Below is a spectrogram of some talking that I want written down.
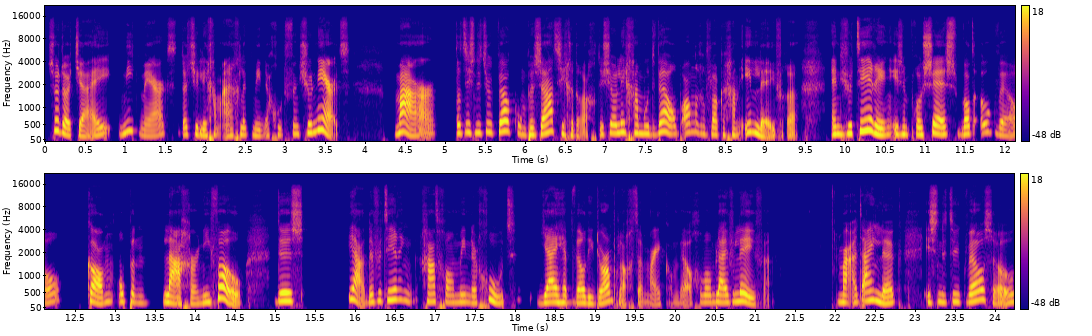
zodat jij niet merkt dat je lichaam eigenlijk minder goed functioneert. Maar dat is natuurlijk wel compensatiegedrag. Dus jouw lichaam moet wel op andere vlakken gaan inleveren. En die vertering is een proces wat ook wel kan op een lager niveau. Dus ja, de vertering gaat gewoon minder goed. Jij hebt wel die darmklachten, maar je kan wel gewoon blijven leven. Maar uiteindelijk is het natuurlijk wel zo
